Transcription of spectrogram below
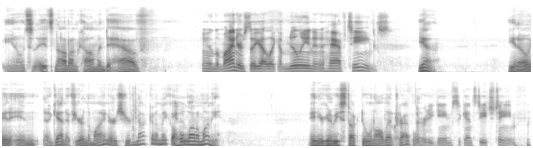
You know, it's it's not uncommon to have And the minors, they got like a million and a half teams. Yeah. You know, and, and again, if you're in the minors, you're not going to make a Yeah. whole lot of money. And you're going to be stuck doing all that like traveling. Thirty games against each team.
